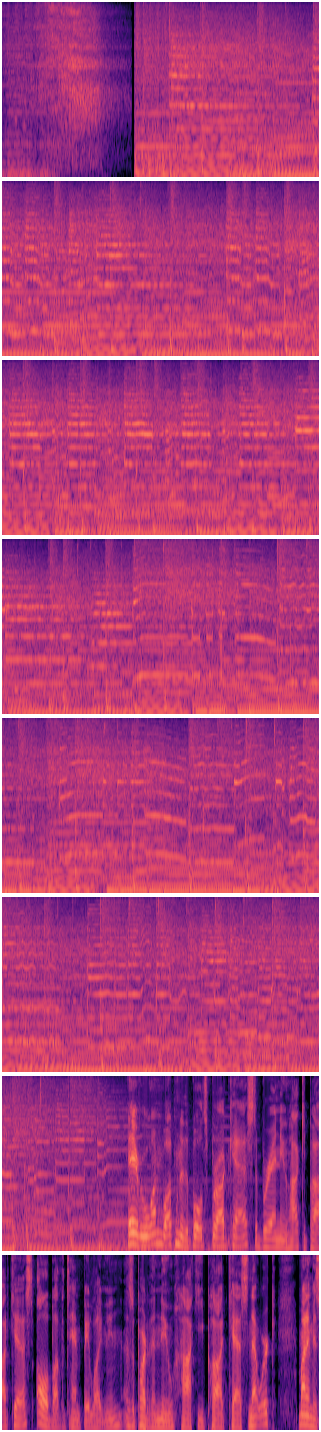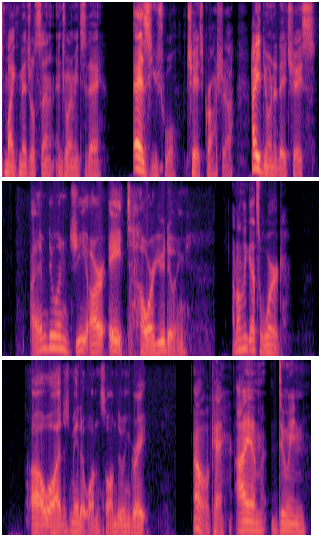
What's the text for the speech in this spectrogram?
Hey everyone, welcome to the Bolts broadcast, a brand new hockey podcast all about the Tampa Bay Lightning as a part of the new Hockey Podcast Network. My name is Mike Mitchelson, and joining me today, as usual, Chase Crawshaw. How you doing today, Chase? I am doing GR8. How are you doing? I don't think that's a word. Oh, well, I just made it one, so I'm doing great. Oh, okay. I am doing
